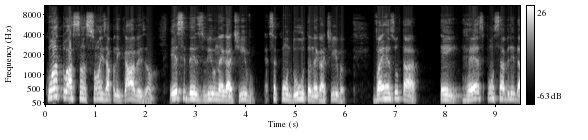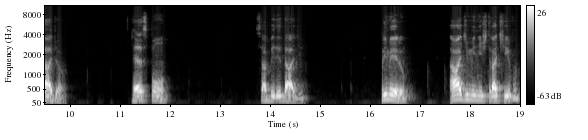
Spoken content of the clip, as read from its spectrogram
Quanto às sanções aplicáveis, ó, esse desvio negativo, essa conduta negativa, vai resultar em responsabilidade, ó. Responsabilidade. Primeiro, administrativa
